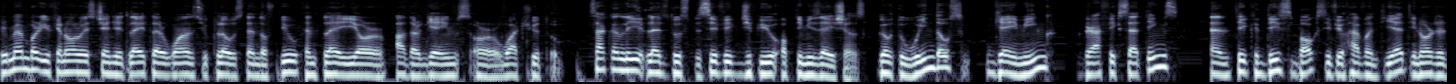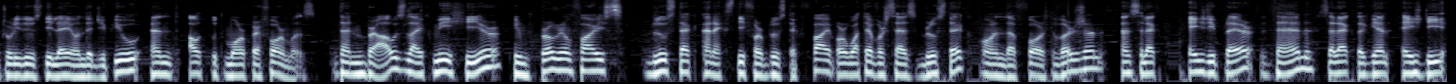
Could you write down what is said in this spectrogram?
Remember, you can always change it later once you close Standoff View and play your other games or watch YouTube. Secondly, let's do specific GPU optimizations. Go to Windows, Gaming, Graphic Settings, and tick this box if you haven't yet in order to reduce delay on the GPU and output more performance. Then browse like me here in program files BlueStack NXT for BlueStack 5 or whatever says BlueStack on the fourth version and select HD player then select again HD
